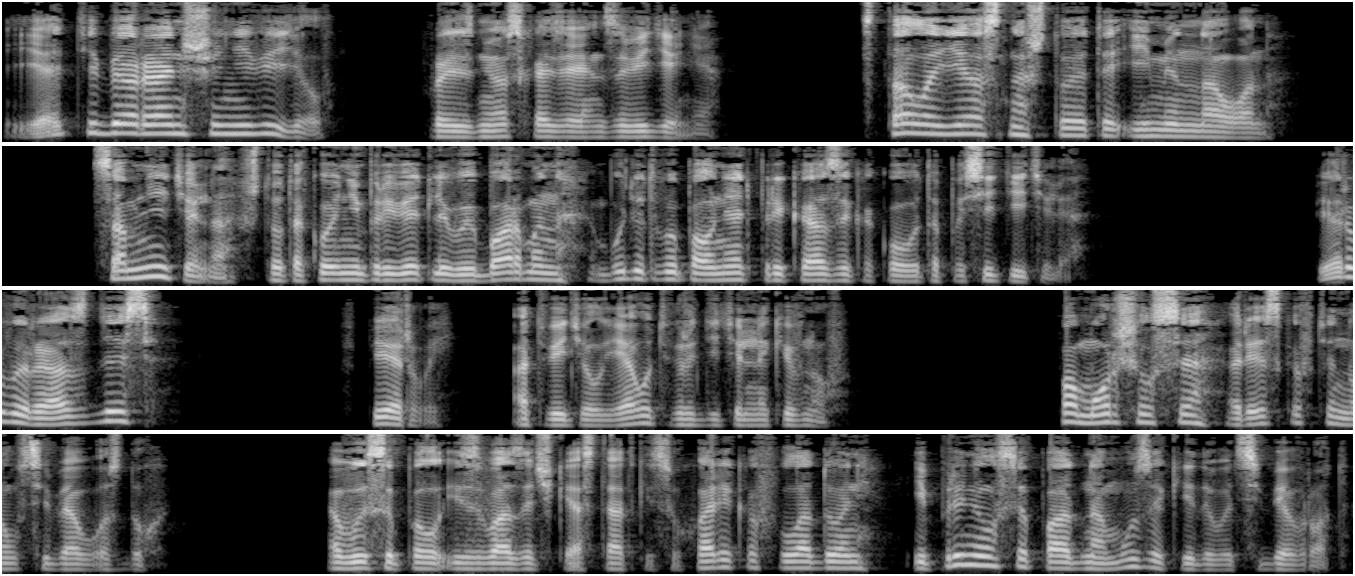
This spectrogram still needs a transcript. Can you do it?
«Я тебя раньше не видел», – произнес хозяин заведения. Стало ясно, что это именно он. Сомнительно, что такой неприветливый бармен будет выполнять приказы какого-то посетителя. «Первый раз здесь?» «В первый», – ответил я, утвердительно кивнув. Поморщился, резко втянул в себя воздух. Высыпал из вазочки остатки сухариков в ладонь и принялся по одному закидывать себе в рот.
